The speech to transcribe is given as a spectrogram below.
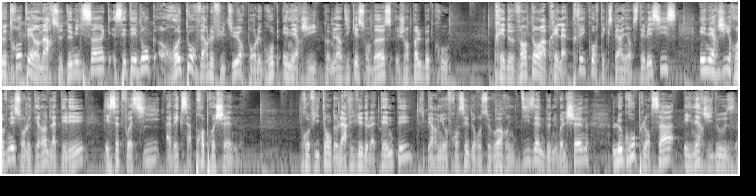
Ce 31 mars 2005, c'était donc retour vers le futur pour le groupe Énergie, comme l'indiquait son boss Jean-Paul Baudecroux. Près de 20 ans après la très courte expérience TV6, Énergie revenait sur le terrain de la télé, et cette fois-ci avec sa propre chaîne. Profitant de l'arrivée de la TNT, qui permit aux Français de recevoir une dizaine de nouvelles chaînes, le groupe lança Énergie 12.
